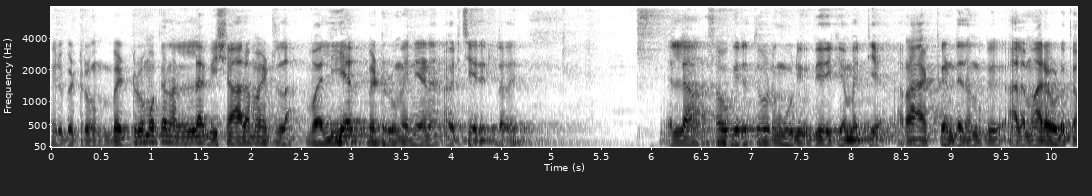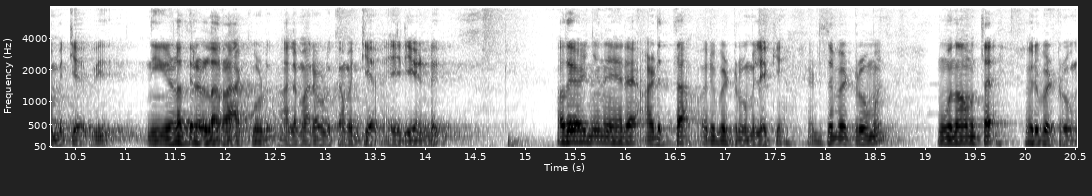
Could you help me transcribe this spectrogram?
ഒരു ബെഡ്റൂം. ബെഡ്റൂമൊക്കെ നല്ല വിശാലമായിട്ടുള്ള വലിയ ബെഡ്റൂം തന്നെയാണ് അവർ ചെയ്തിട്ടുള്ളത്. എല്ലാ സൗകര്യത്തോടും കൂടി ഉപയോഗിക്കാൻ പറ്റിയ റാക്ക് ഉണ്ട്. നമുക്ക് അലമാര കൊടുക്കാൻ പറ്റിയ നീളത്തിലുള്ള റാക്ക് അലമാര കൊടുക്കാൻ പറ്റിയ ഏരിയ ഉണ്ട്. അത് കഴിഞ്ഞ് നേരെ അടുത്ത ഒരു ബെഡ്റൂമിലേക്ക് അടുത്ത ബെഡ്റൂം മൂന്നാമത്തെ ഒരു ബെഡ്റൂം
